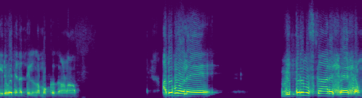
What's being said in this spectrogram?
തിരുവചനത്തിൽ നമുക്ക് കാണാം. അതുപോലെ വിത്ര നിസ്കാര ശേഷം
